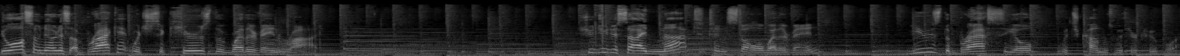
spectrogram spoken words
You'll also notice a bracket which secures the weather vane rod. Should you decide not to install a weather vane, use the brass seal which comes with your cupola.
